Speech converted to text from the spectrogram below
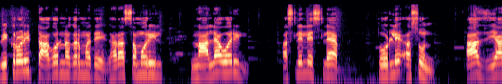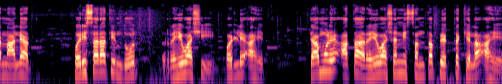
विक्रोळी टागोरनगरमध्ये घरासमोरील नाल्यावरील असलेले स्लॅब तोडले असून आज या नाल्यात परिसरातील दोन रहिवाशी पडले आहेत. त्यामुळे आता रहिवाशांनी संताप व्यक्त केला आहे.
